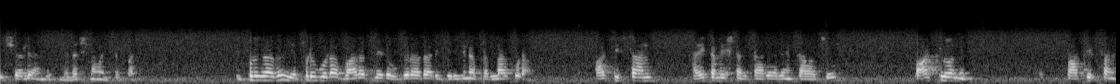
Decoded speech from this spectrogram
విషయాలే అందుకు నిదర్శనం అని చెప్పాలి. ఇప్పుడు కాదు ఎప్పుడు కూడా భారత్ మీద ఉగ్రదాడి జరిగినప్పుడల్లా కూడా పాకిస్తాన్ హై కమిషనర్ కార్యాలయం కావచ్చు పాక్లోని పాకిస్తాన్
